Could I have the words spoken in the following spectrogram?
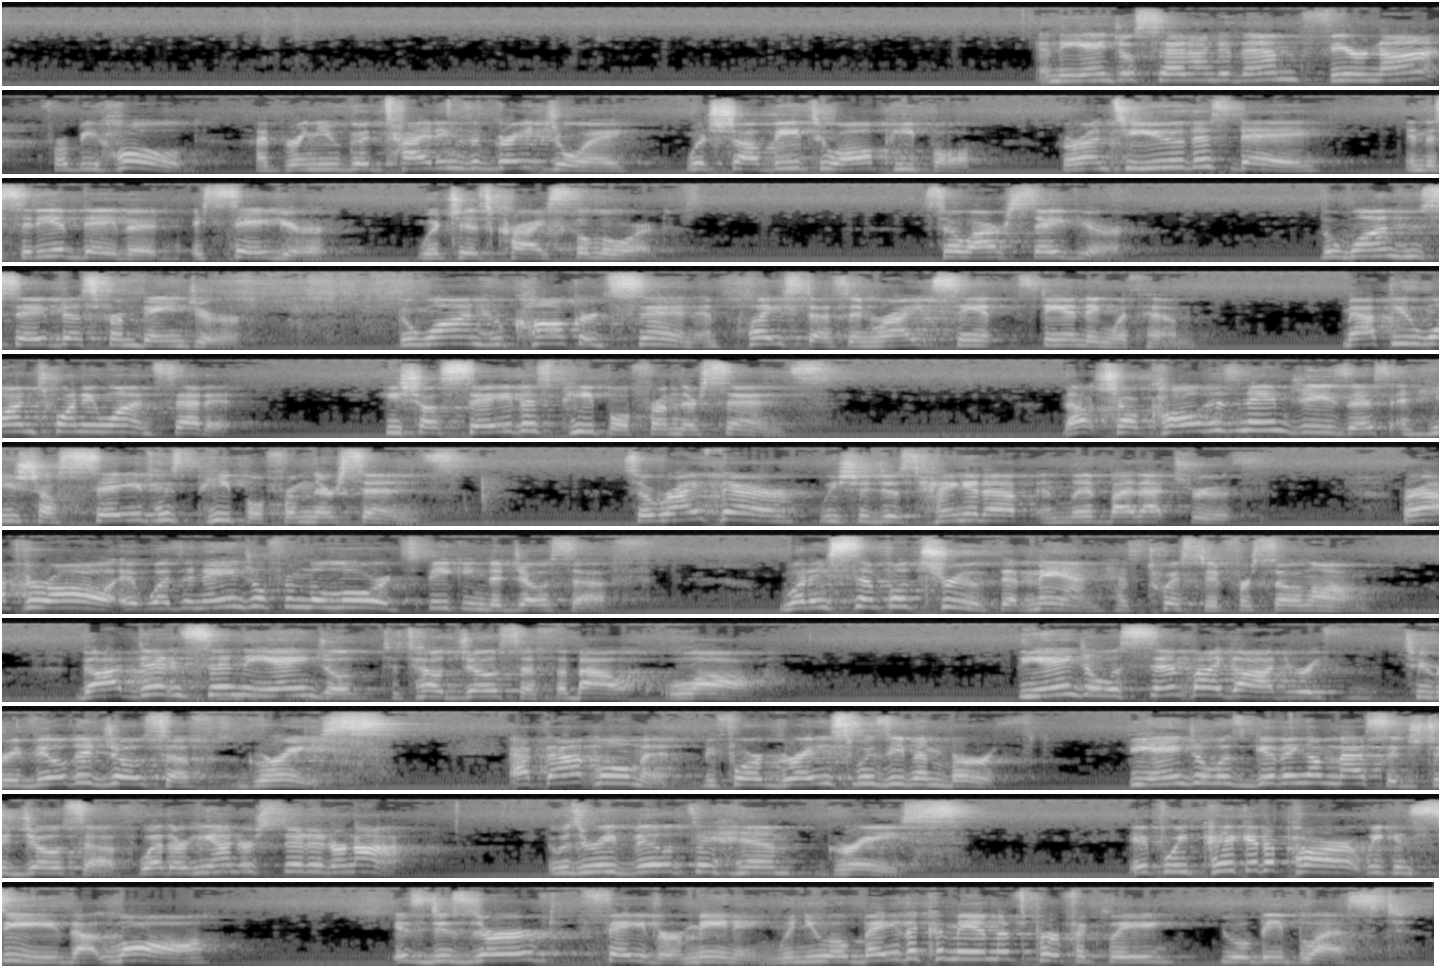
And the angel said unto them, Fear not, for behold, I bring you good tidings of great joy, which shall be to all people. For unto you this day, in the city of David, a Savior, which is Christ the Lord. So, our Savior, the one who saved us from danger, the one who conquered sin and placed us in right standing with him. Matthew 121 said it. He shall save his people from their sins. Thou shalt call his name Jesus, and he shall save his people from their sins. So, right there, we should just hang it up and live by that truth. For after all, it was an angel from the Lord speaking to Joseph. What a simple truth that man has twisted for so long. God didn't send the angel to tell Joseph about law. The angel was sent by God to, re- to reveal to Joseph grace. At that moment, before grace was even birthed, the angel was giving a message to Joseph, whether he understood it or not. It was revealed to him grace. If we pick it apart, we can see that law is deserved favor, meaning when you obey the commandments perfectly, you will be blessed.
